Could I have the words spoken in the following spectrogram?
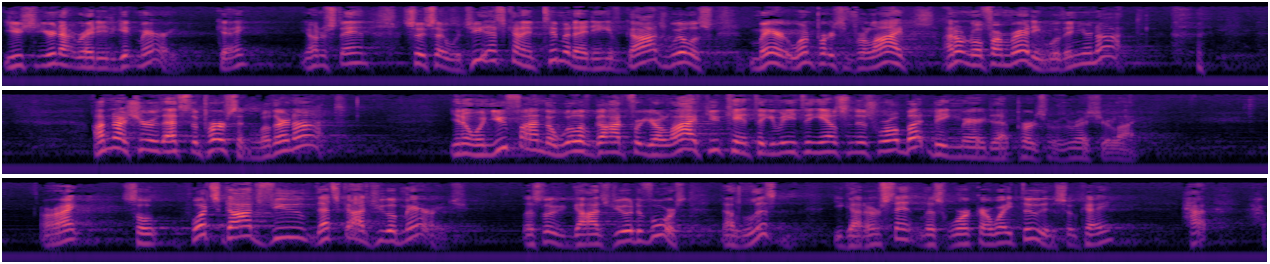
you are not ready to get married. Okay? You understand? So you say, well, gee, that's kind of intimidating. If God's will is marry one person for life, I don't know if I'm ready. Well, then you're not. I'm not sure that's the person. Well, they're not. You know, when you find the will of God for your life, you can't think of anything else in this world but being married to that person for the rest of your life. All right? So, what's God's view? That's God's view of marriage. Let's look at God's view of divorce. Now, listen, you got to understand. Let's work our way through this, okay? How, how,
